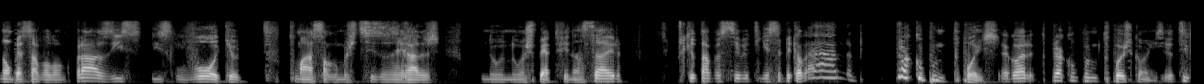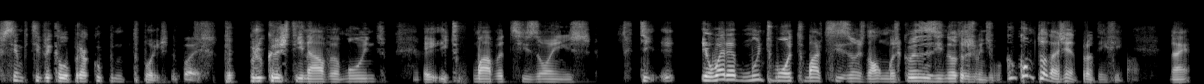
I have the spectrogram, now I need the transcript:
não pensava a longo prazo, isso, isso levou a que eu tomasse algumas decisões erradas no, no aspecto financeiro, porque eu estava sempre, tinha sempre aquela, ah, preocupo-me depois, agora preocupo-me depois com isso. Eu tive, sempre tive aquele preocupo-me depois. depois. Procrastinava muito e, e tomava decisões eu era muito bom a tomar decisões de algumas coisas e noutras menos bom. Como toda a gente, pronto, enfim, não é?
